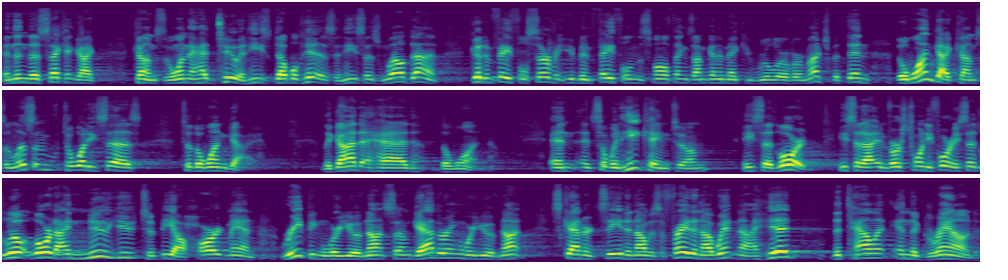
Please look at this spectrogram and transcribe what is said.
And then the second guy comes, the one that had two, and he's doubled his. And he says, Well done, good and faithful servant. You've been faithful in the small things. I'm going to make you ruler over much. But then the one guy comes, and listen to what he says to the one guy, the guy that had the one. And, and so when he came to him, he said, Lord, he said uh, in verse 24, he said, Lord, I knew you to be a hard man, reaping where you have not sown, gathering where you have not scattered seed. And I was afraid, and I went and I hid the talent in the ground.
